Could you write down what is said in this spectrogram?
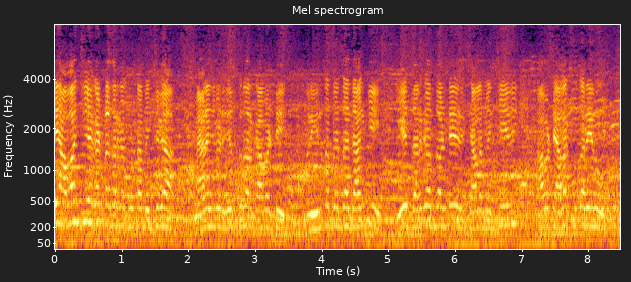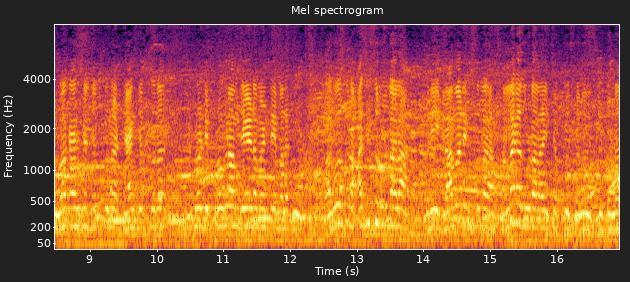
ఏ అవాంఛీయ ఘటన జరగకుండా మంచిగా మేనేజ్మెంట్ చేస్తున్నారు కాబట్టి మరి ఇంత పెద్ద దానికి ఏది జరగద్దు అంటే చాలా మంచిది కాబట్టి అలక్షగా నేను శుభాకాంక్షలు చెప్తున్నా ట్యాంక్ చెప్తున్నా. ఇటువంటి ప్రోగ్రాం చేయడం అంటే మనకు భగవంతుడు ఆశీస్సులు ఉండాలా? మరి ఈ గ్రామానికి చల్లగా చల్లగా చూడాలని చెప్తూ సెలవు ఇస్తుంటున్నా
